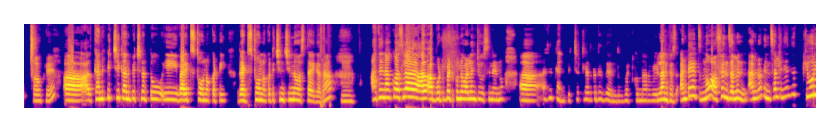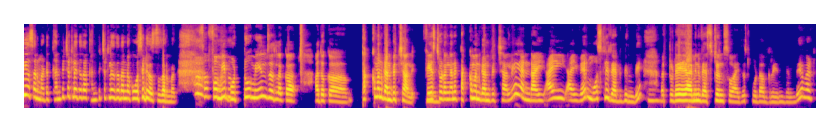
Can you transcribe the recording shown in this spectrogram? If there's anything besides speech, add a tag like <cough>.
కనిపించి కనిపించినట్టు ఈ వైట్ స్టోన్ ఒకటి రెడ్ స్టోన్ ఒకటి చిన్న చిన్న వస్తాయి కదా? ఉమ్. అది నాకు అసలు ఆ- బొట్టు పెట్టుకున్న వాళ్ళని చూసి నేను అది కనిపించట్లేదు కదా ఇది ఎందుకు పెట్టుకున్నారు వీళ్ళు? అనిపిస్తుంది అంటే no offence I mean I'm not insulting curious అనమాట ఇది కనిపించట్లేదు కదా కనిపించట్లేదు కదా నాకు ఓసిడి వస్తుంది అనమాట సో ఫర్ మీ బొట్టు మీన్స్ అదొక అదొక తక్కువని కనిపించాలి. Face Hmm. చూడంగానే టక్కుమని కనిపించాలి. And I I I wear mostly red bindi but today I mean western so I just put a green bindi but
